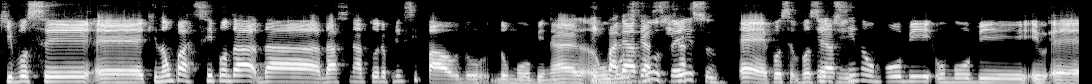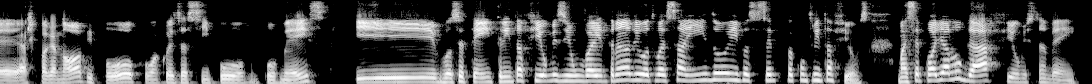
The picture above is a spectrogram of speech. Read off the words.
que você é, que não participam da, da, da, assinatura principal do, do MUBI, né? Tem que pagar avulso, é isso? É, você, você assina o MUBI, o MUBI é, acho que paga nove e pouco, uma coisa assim por, por mês. E você tem 30 filmes e um vai entrando e o outro vai saindo e você sempre fica com 30 filmes. Mas você pode alugar filmes também.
